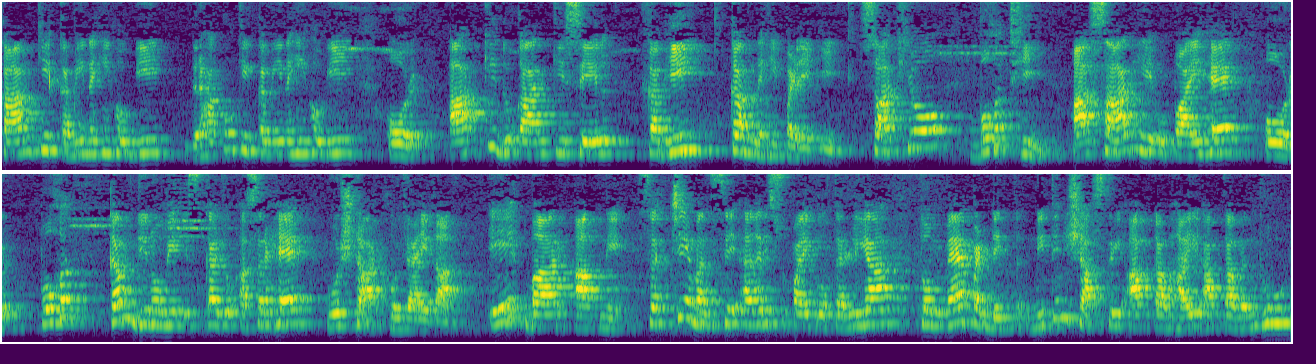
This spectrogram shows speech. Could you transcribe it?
काम की कमी नहीं होगी। ग्राहकों की कमी नहीं होगी और आपकी दुकान की सेल कभी कम नहीं पड़ेगी। साथियों, बहुत ही आसान ये उपाय है और बहुत कम दिनों में इसका जो असर है, वो स्टार्ट हो जाएगा। एक बार आपने सच्चे मन से अगर इस उपाय को कर लिया तो मैं पंडित नितिन शास्त्री, आपका भाई, आपका बंधु,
